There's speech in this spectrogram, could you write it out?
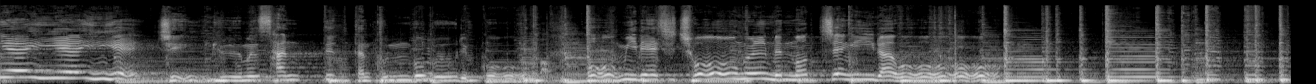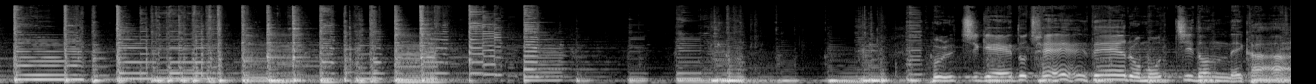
예예 예. 지금은 산뜻한 군복을 입고 봄이 되시 총을 맨 멋쟁이라오 물찌개도 제대로 못 지던 내가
